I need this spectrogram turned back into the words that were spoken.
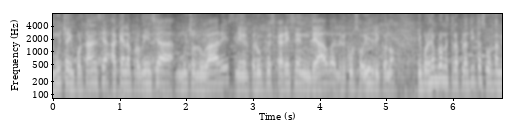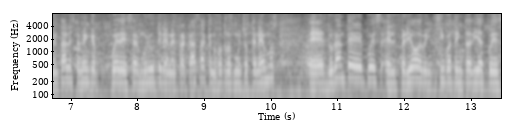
mucha importancia. Acá en la provincia muchos lugares y en el Perú pues carecen de agua, del recurso hídrico, ¿no? Y por ejemplo nuestras plantitas ornamentales también que puede ser muy útil en nuestra casa, que nosotros muchos tenemos. Eh, durante pues el periodo de 25 a 30 días pues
